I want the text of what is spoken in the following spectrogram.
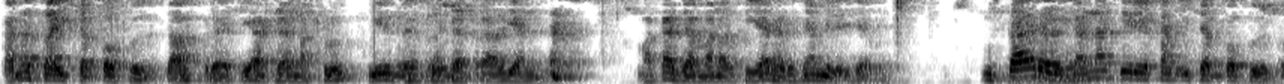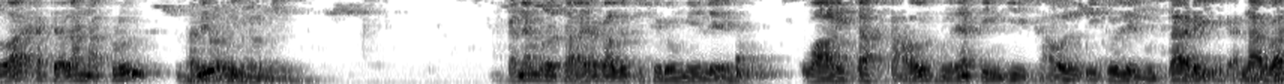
Karena setelah ijab kabul sah berarti ada naklul milk ada peralihan. Maka zaman al khiyar harusnya milik siapa? Mustari, karena ciri khas ijab kabul kelar adalah naklul milki. Makanya menurut saya kalau disuruh milih kualitas kaul sebenarnya tinggi kaul itu lil mustari. Karena apa?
